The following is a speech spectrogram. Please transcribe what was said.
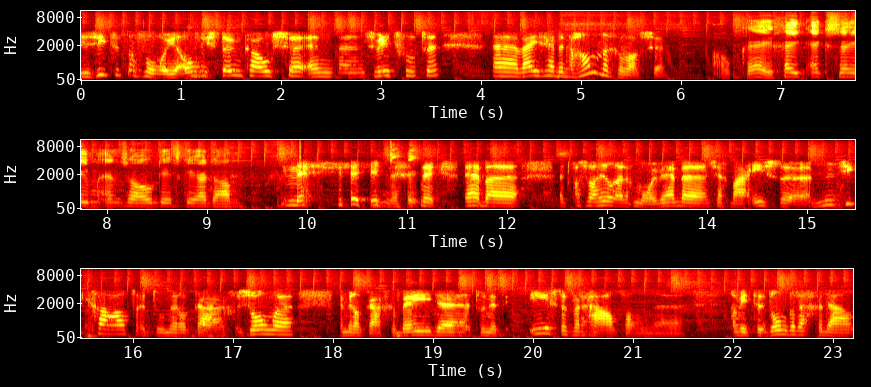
Je ziet het al voor je, al die steunkousen en zweetvoeten. Eh, wij hebben de handen gewassen. Oké, geen eczeem en zo dit keer dan? Nee. Nee. nee, we hebben, het was wel heel erg mooi. We hebben zeg maar eerst eh, muziek gehad en toen met elkaar gezongen en met elkaar gebeden. Toen het eerste verhaal van, van Witte Donderdag gedaan.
